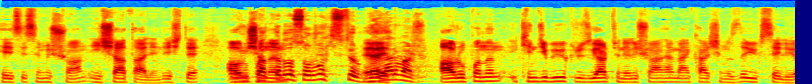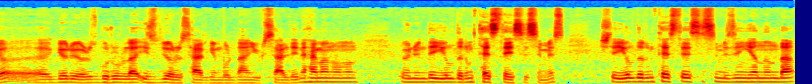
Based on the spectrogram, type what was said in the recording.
tesisimiz şu an inşaat halinde. İşte Avrupa'nın inşaatları da sormak istiyorum. Evet, Neler var? Avrupa'nın ikinci büyük rüzgar tüneli şu an hemen karşımızda yükseliyor. Görüyoruz, gururla izliyoruz her gün buradan yükseldiğini. Hemen onun önünde Yıldırım test tesisimiz. İşte Yıldırım test tesisimizin yanında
